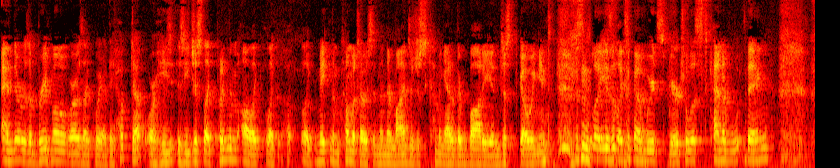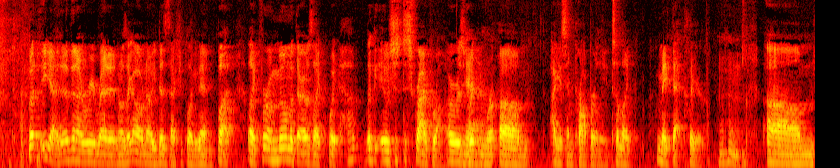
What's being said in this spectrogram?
and there was a brief moment where I was like, "Wait, are they hooked up, or he, is he just like putting them all like like like making them comatose, and then their minds are just coming out of their body and just going into just like is it like some kind of weird spiritualist kind of thing?" But yeah, then I reread it and I was like, "Oh no, he does actually plug it in." But like for a moment there, I was like, "Wait, how?" Like it was just described wrong, or it was Yeah. written, um, I guess, improperly to like make that clear. Um,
